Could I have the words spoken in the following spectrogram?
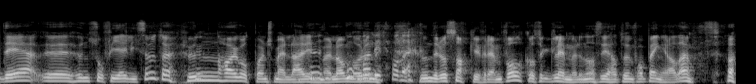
det, eh, hun Sofie Elise, vet du, hun har jo gått på en smell der innimellom. Når hun, det. hun snakker frem folk, og så glemmer hun å si at hun får penger av dem. Så,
